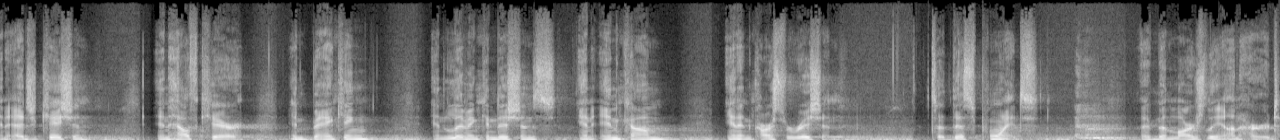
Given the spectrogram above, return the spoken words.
in education, in healthcare, in banking, in living conditions, in income, in incarceration. To this point, They've been largely unheard.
